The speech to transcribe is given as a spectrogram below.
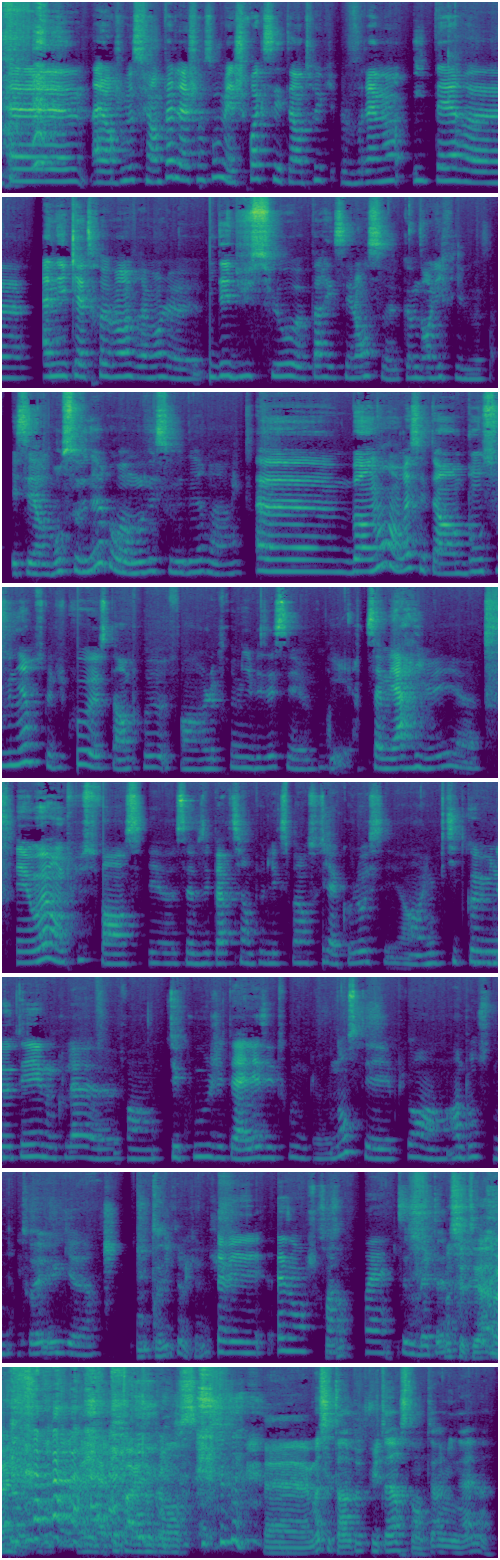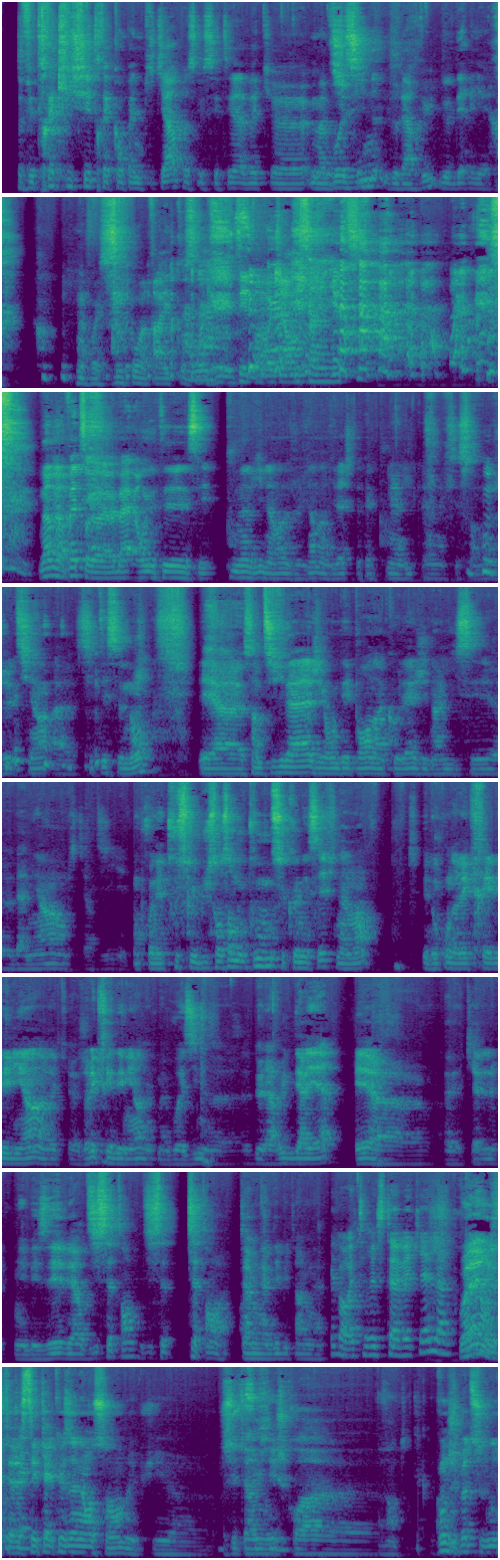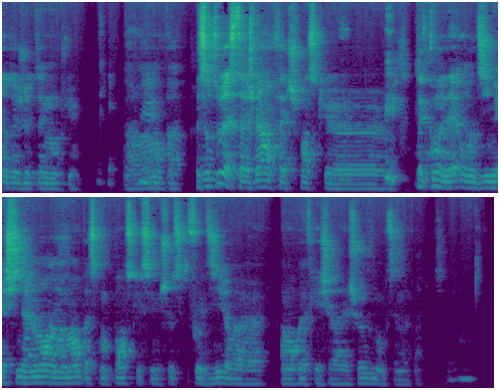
Euh, alors je me souviens pas de la chanson, mais je crois que c'était un truc vraiment hyper euh, années 80, vraiment l'idée du slow euh, par excellence, euh, comme dans les films. quoi. Et c'est un bon souvenir ou un mauvais souvenir euh ben non, en vrai c'était un bon souvenir parce que du coup euh, c'était un peu, enfin le premier baiser c'est, euh, ça m'est arrivé. Et ouais en plus, enfin c'était, ça faisait partie un peu de l'expérience aussi. La colo c'est un- une petite communauté, donc là, euh, enfin c'était cool, j'étais à l'aise et tout. Donc euh, non c'était plutôt un, un bon souvenir. Et toi Hugues, euh, T'as dit que t'avais quel âge? J'avais 16 ans je 16 crois. Ouais. célibataire Moi, c'était. Ouais. Ouais, la comparaison commence. Euh, moi, c'était un peu plus tard, c'était en terminale. Ça fait très cliché, très campagne Picard, parce que c'était avec euh, ma voisine de la rue de derrière. Ma voisine qu'on va parler de consanguinité pendant 45 minutes. non, mais en fait, euh, bah, on était. C'est Poulainville, hein. je viens d'un village qui s'appelle Poulainville, quand même, accessoirement. Je tiens à citer ce nom. Et euh, c'est un petit village et on dépend d'un collège et d'un lycée d'Amiens, en Picardie. On prenait tous le bus ensemble, donc tout le monde se connaissait finalement. Et donc on avait créé des liens avec, j'avais créé des liens avec ma voisine de la rue de derrière et avec elle le premier baiser vers 17 ans, 17, 17 ans, terminal début terminal. D'accord, et t'es resté avec elle Ouais, on était restés quelques années ensemble et puis euh, c'est terminé, je crois, euh, 20 ans. Par contre, j'ai pas de souvenir de je t'aime non plus. Ok. Non, vraiment pas. Et surtout à cet âge-là, en fait, je pense que peut-être qu'on on dit machinalement à un moment parce qu'on pense que c'est une chose qu'il faut dire euh, de réfléchir à la chose, donc ça m'a pas.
